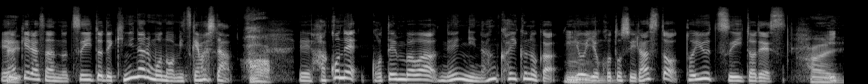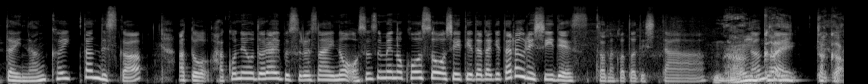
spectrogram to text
えーあきらさんのツイートで気になるものを見つけました。はえー箱根御殿場は年に何回行くのか、いよいよ今年ラストというツイートです。あ、はい。一体何回行ったんですか？あと箱根をドライブする際のおすすめのコースを教えていただけたら嬉しいですそんなことでした何回行ったか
